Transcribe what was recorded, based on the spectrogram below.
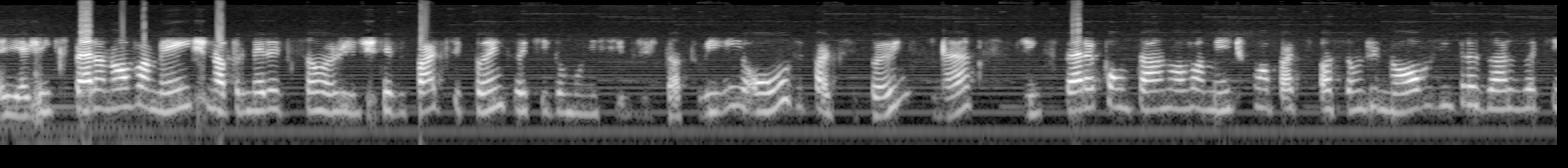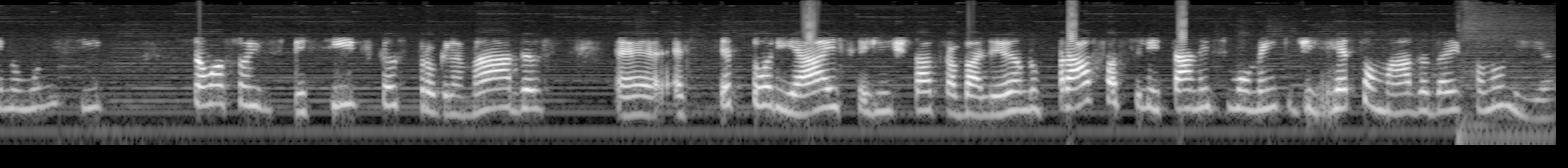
E a gente espera novamente, na primeira edição a gente teve participantes aqui do município de Tatuí, 11 participantes, né? A gente espera contar novamente com a participação de novos empresários aqui no município. São ações específicas, programadas, é, é, setoriais que a gente está trabalhando para facilitar nesse momento de retomada da economia.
